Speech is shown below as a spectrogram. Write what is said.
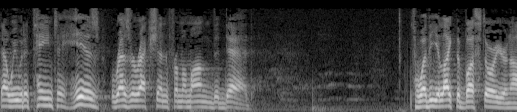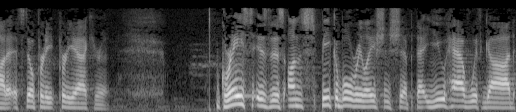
that we would attain to his resurrection from among the dead. So whether you like the bus story or not, it's still pretty, pretty accurate. Grace is this unspeakable relationship that you have with God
